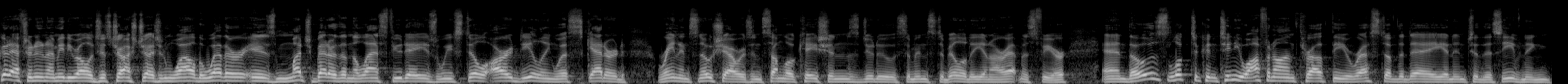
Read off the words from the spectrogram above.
Good afternoon. I'm meteorologist Josh Judge. And while the weather is much better than the last few days, we still are dealing with scattered rain and snow showers in some locations due to some instability in our atmosphere. And those look to continue off and on throughout the rest of the day and into this evening.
